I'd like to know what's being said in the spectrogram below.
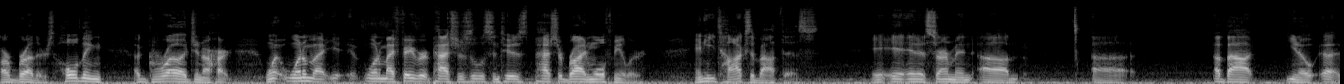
our brothers, holding a grudge in our heart. One, one of my one of my favorite pastors to listen to is Pastor Brian Wolfmueller, and he talks about this in, in a sermon um, uh, about you know uh,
